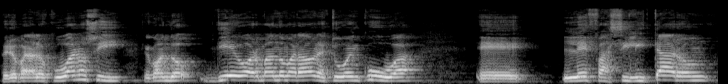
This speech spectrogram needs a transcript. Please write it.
pero para los cubanos sí, que cuando Diego Armando Maradona estuvo en Cuba, eh, le facilitaron,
